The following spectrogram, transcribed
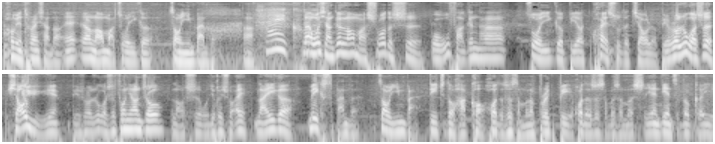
后面突然想到，哎，让老马做一个噪音版本啊。太酷了。但我想跟老马说的是，我无法跟他做一个比较快速的交流。比如说，如果是小雨，比如说如果是封江州老师，我就会说，哎，来一个 mix 版本。噪音版、digital hardcore 或者是什么的 breakbeat 或者是什么什么实验电子都可以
